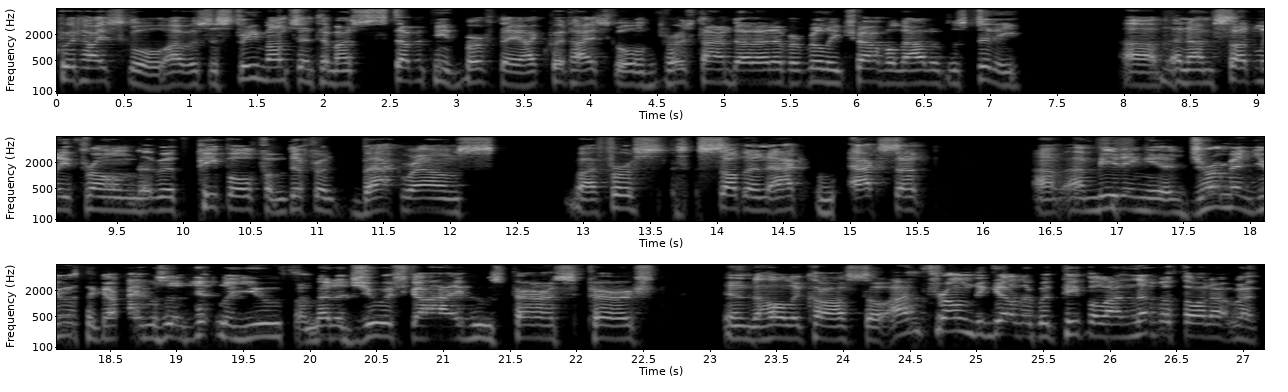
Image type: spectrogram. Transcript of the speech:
quit high school. I was just three months into my 17th birthday. I quit high school. The first time that I'd ever really traveled out of the city. Uh, hmm. and I'm suddenly thrown with people from different backgrounds. My first Southern ac- accent. Uh, I'm meeting a German youth, a guy who was in Hitler Youth. I met a Jewish guy whose parents perished in the Holocaust. So I'm thrown together with people I never thought I would.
